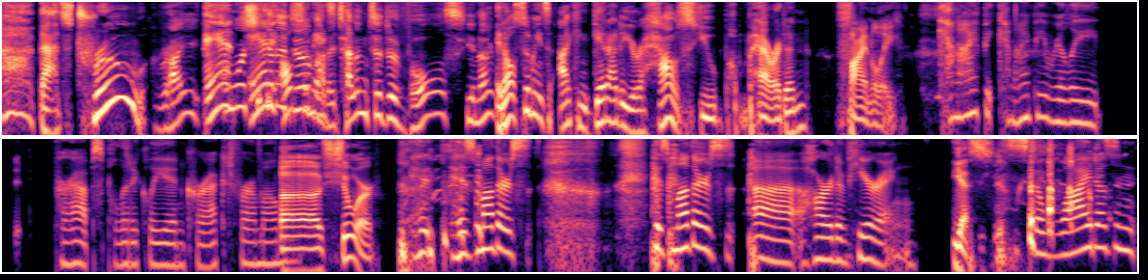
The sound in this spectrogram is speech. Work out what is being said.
That's true. Right? And- what's she going to do about means- it? Tell him to divorce, you know? It also means I can get out of your house, you paradin. Finally. Can I be can I be really perhaps politically incorrect for a moment? Uh, sure. his, his mother's his mother's uh hard of hearing Yes. so why doesn't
